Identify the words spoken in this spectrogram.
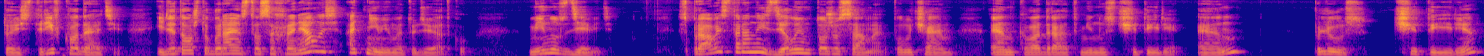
То есть 3 в квадрате. И для того, чтобы равенство сохранялось, отнимем эту девятку. Минус 9. С правой стороны сделаем то же самое. Получаем n квадрат минус 4n плюс 4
